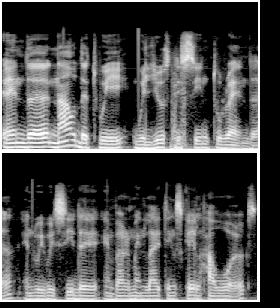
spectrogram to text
And uh, now that we will use this scene to render and we will see the environment lighting scale how works,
